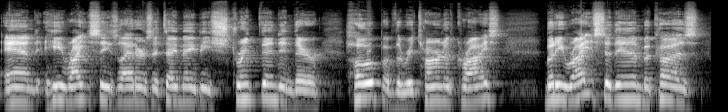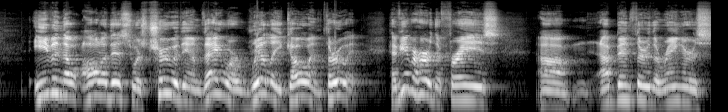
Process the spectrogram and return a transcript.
and he writes these letters that they may be strengthened in their hope of the return of Christ. But he writes to them because even though all of this was true of them, they were really going through it. Have you ever heard the phrase, um, I've been through the wringers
